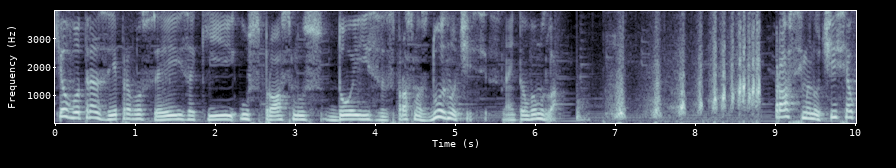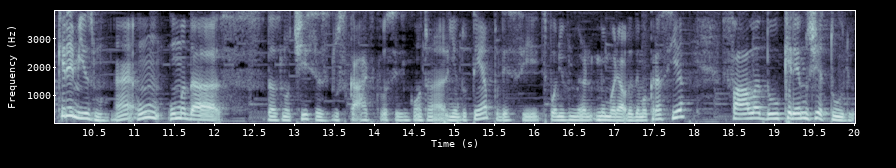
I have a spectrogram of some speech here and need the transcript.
que eu vou trazer para vocês aqui os próximos dois, as próximas duas notícias. Né? Então vamos lá. Próxima notícia é o queremismo. Né? Um, uma das, das notícias dos cards que vocês encontram na linha do tempo, desse disponível no Memorial da Democracia, fala do Queremos Getúlio.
